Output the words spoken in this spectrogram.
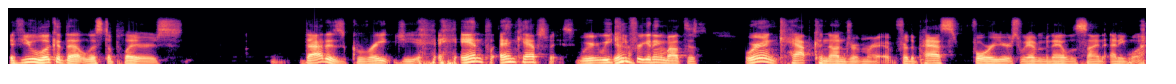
if you look at that list of players, that is great. G and and cap space. We we Yeah. keep forgetting about this. We're in cap conundrum right for the past four years. We haven't been able to sign anyone.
